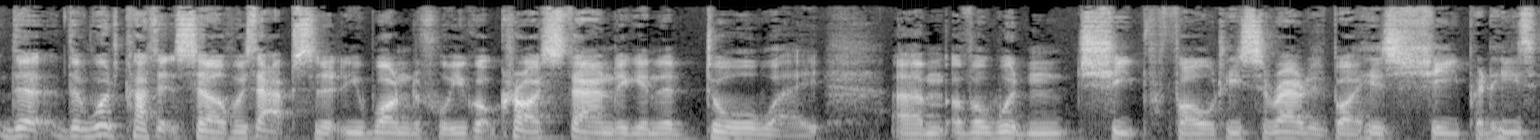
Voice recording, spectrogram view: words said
the the woodcut itself is absolutely wonderful. You've got Christ standing in a doorway um, of a wooden sheepfold. He's surrounded by his sheep, and he's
